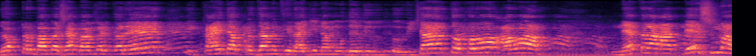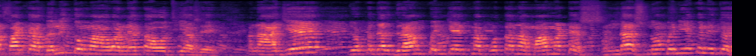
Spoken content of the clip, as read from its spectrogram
ડોક્ટર બાબા સાહેબ આંબેડકરે એ કાયદા પ્રધાનથી રાજીનામું દઈ દીધું તો વિચાર તો કરો, આવા નેતા આ દેશમાં પાક્યા દલિતોમાં આવા નેતાઓ થયા છે. અને આજે જો કદાચ ગ્રામ પંચાયતમાં પોતાના મા માટે સંદાસ ન બની શકે ને તો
